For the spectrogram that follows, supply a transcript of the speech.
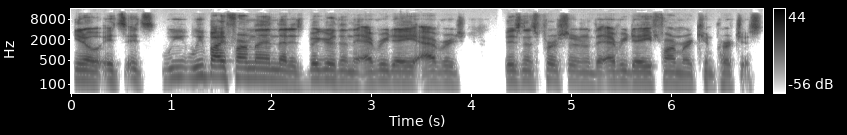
you know, it's it's we we buy farmland that is bigger than the everyday average business person or the everyday farmer can purchase.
